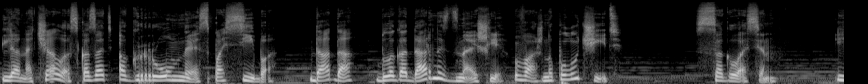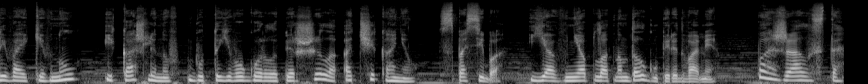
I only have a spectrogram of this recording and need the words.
Для начала сказать огромное спасибо. Да-да, благодарность, знаешь ли, важно получить. Согласен. Левай кивнул и, кашлянув, будто его горло першило, отчеканил. Спасибо. Я в неоплатном долгу перед вами. Пожалуйста.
